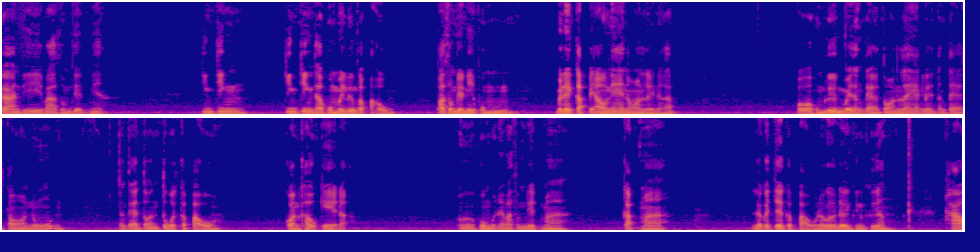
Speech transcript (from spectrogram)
การณ์ที่พระสมเด็จเนี่ย จริง ๆ จริง ๆ ถ้าผมไม่ลืมกระเป๋าพระสมเด็จนี่ผมไม่ได้กลับไปเอาแน่นอนเลยนะครับ เพราะว่าผมลืมไว้ตั้งแต่ตอนแรกเลย ตั้งแต่ตอนนู้น ตั้งแต่ตอนตรวจกระเป๋า ก่อนเข้าเกตอะ่ะ เออ ผมก็ได้พระสมเด็จมา กลับมา แล้วก็เจอกระเป๋าแล้วก็เดินขึ้นเครื่อง ข้าว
